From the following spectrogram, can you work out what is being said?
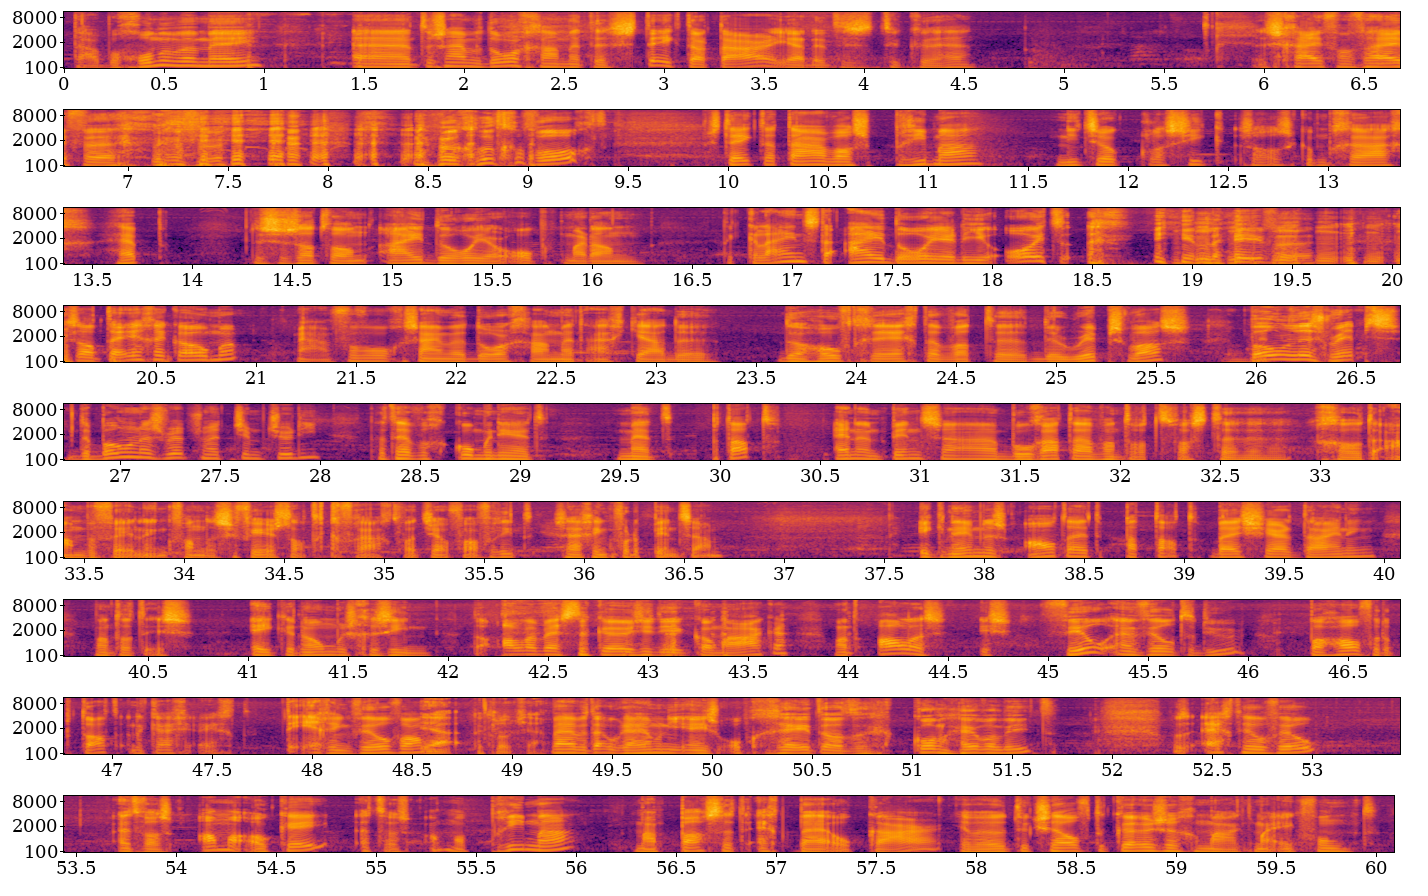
Daar begonnen we mee. Eh, toen zijn we doorgegaan met de steak tartaar. Ja, dit is natuurlijk eh, hè, een schijf van vijf. eh, hebben we goed gevolgd. Steak tartaar was prima. Niet zo klassiek zoals ik hem graag heb. Dus er zat wel een eidooier op, maar dan de kleinste eidooier die je ooit in je leven zal tegenkomen. Ja, vervolgens zijn we doorgegaan met eigenlijk ja, de, de hoofdgerechten wat eh, de ribs was. Boneless ribs. De boneless ribs met chimichurri, dat hebben we gecombineerd met patat en een pinza burrata, want dat was de grote aanbeveling van de serveerster. Had ik gevraagd wat jouw favoriet. Zij ging voor de pinza. Ik neem dus altijd patat bij shared dining, want dat is economisch gezien de allerbeste keuze die ik kan maken. Want alles is veel en veel te duur, behalve de patat. En daar krijg je echt tering veel van. Ja, dat klopt, ja. Wij hebben het ook helemaal niet eens opgegeten, want het kon helemaal niet. Het was echt heel veel. Het was allemaal oké, het was allemaal prima, maar past het echt bij elkaar? Ja, we hebben natuurlijk zelf de keuze gemaakt, maar ik vond,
